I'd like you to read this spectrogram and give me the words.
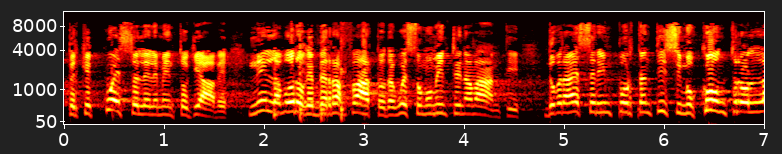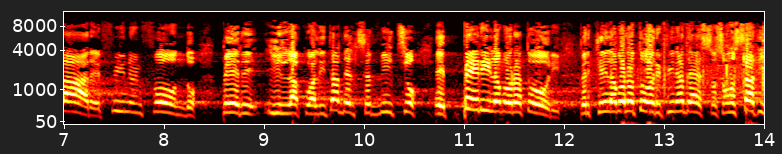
perché questo è l'elemento chiave. Nel lavoro che verrà fatto da questo momento in avanti dovrà essere importantissimo controllare fino in fondo per la qualità del servizio e per i lavoratori, perché i lavoratori fino adesso sono stati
